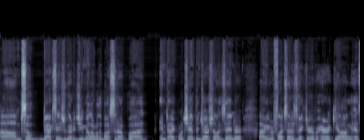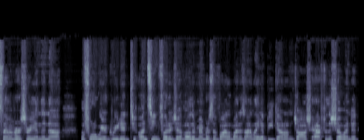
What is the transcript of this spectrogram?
Um, so backstage, we go to Gia Miller with a busted up uh, Impact World Champion Josh Alexander. Uh, he reflects on his victory over Eric Young at Slammiversary, and then uh, before we are greeted to unseen footage of other members of Violent by Design laying a beat down on Josh after the show ended.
